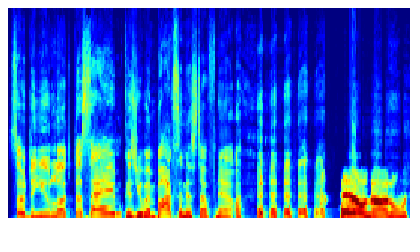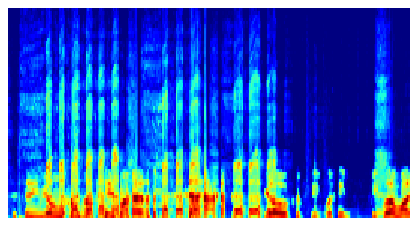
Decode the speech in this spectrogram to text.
So do you look the same? Because you've been boxing and stuff now. hell no, I don't look the same. Yo, my, yo, people, people at my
